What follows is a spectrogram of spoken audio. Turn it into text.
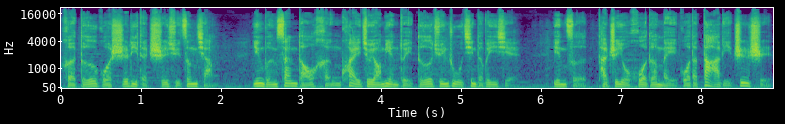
和德国实力的持续增强，英伦三岛很快就要面对德军入侵的威胁。因此，他只有获得美国的大力支持，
